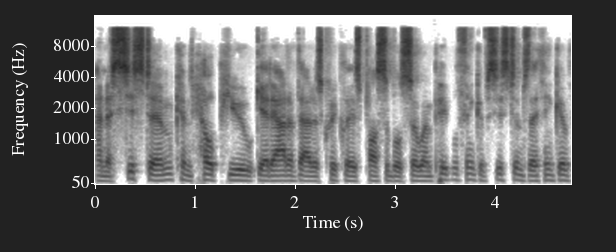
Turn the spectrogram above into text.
And a system can help you get out of that as quickly as possible. So when people think of systems they think of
